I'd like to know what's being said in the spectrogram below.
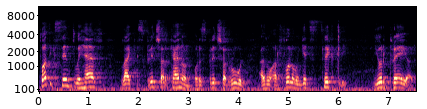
To what extent we have like spiritual canon or spiritual rule and we are following it strictly? Your prayer,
